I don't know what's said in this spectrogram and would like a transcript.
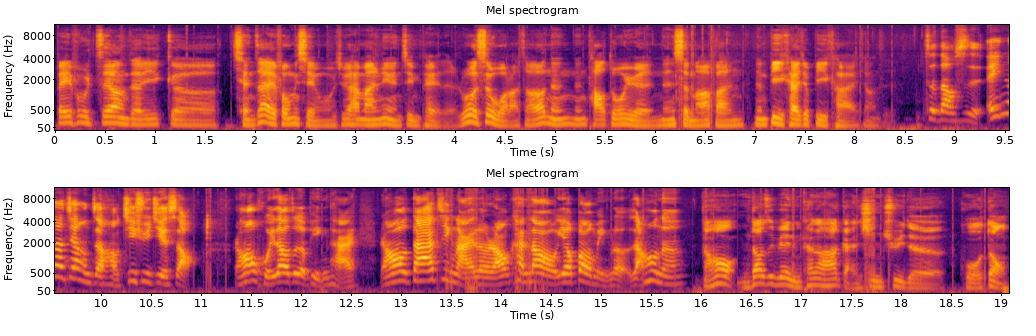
背负这样的一个潜在的风险，我觉得还蛮令人敬佩的。如果是我了，找到能能逃多远，能省麻烦，能避开就避开，这样子。这倒是，哎，那这样子好，继续介绍，然后回到这个平台，然后大家进来了，然后看到要报名了，然后呢？然后你到这边，你看到他感兴趣的活动。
